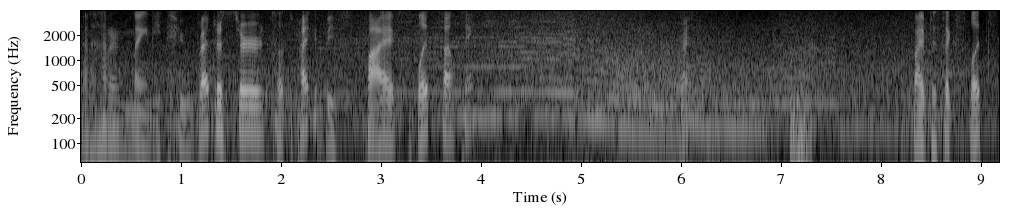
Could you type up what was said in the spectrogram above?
Got 192 registered, so it's probably gonna be five splits, I think. Right? Five to six splits.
